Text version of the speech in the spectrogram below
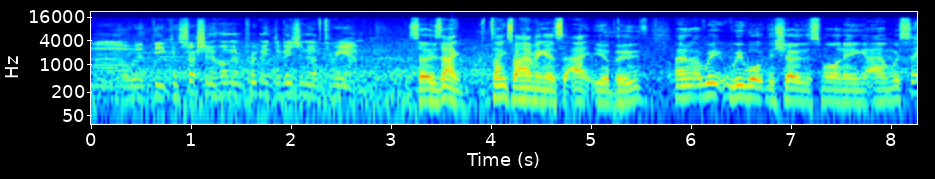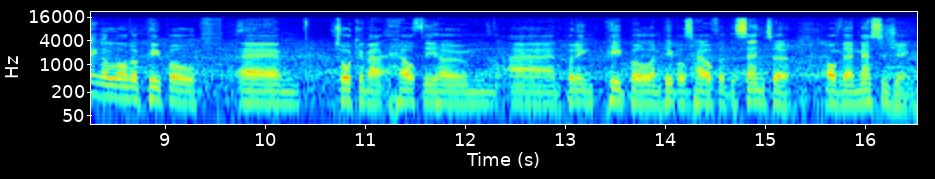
uh, with the Construction and Home Improvement Division of 3M. So, Zach, thanks for having us at your booth. And we, we walked the show this morning, and we're seeing a lot of people um, talking about healthy home and putting people and people's health at the center of their messaging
